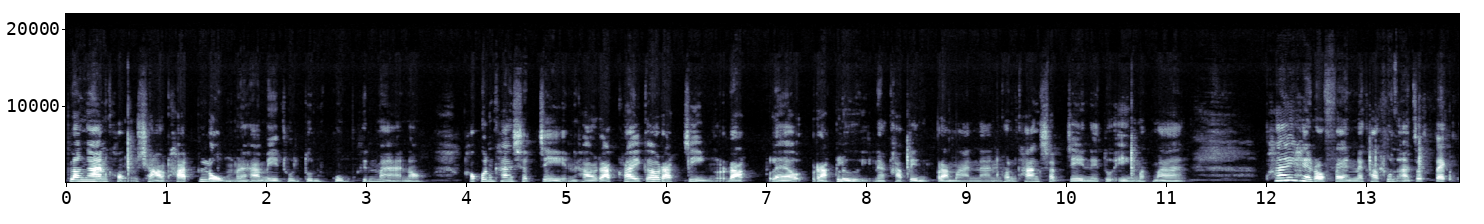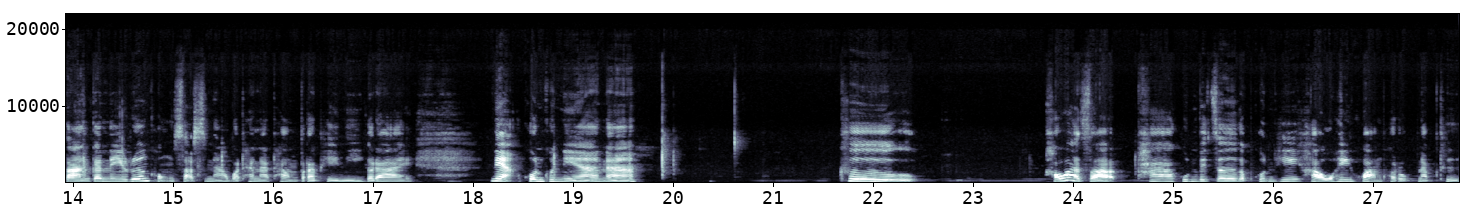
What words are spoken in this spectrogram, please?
พลังงานของชาวทัดลมนะคะ เมทุนตุนกลุ่มขึ้นมาเนาะเขาค่อนข้างชัดเจนนะคะ รักใครก็รักจริง รักแล้วรักเลยนะคะ เป็นประมาณนั้น ค่อนข้างชัดเจนในตัวเองมาก ๆไพ่ไฮโรแฟนนะคะ คุณอาจจะแตกต่างกันในเรื่องของศาสนาวัฒนธรรมประเพณีก็ได้ เนี่ย คนคนนี้นะ คือ เขาอาจจะพาคุณไปเจอกับคนที่เขาให้ความเคารพนับถือ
